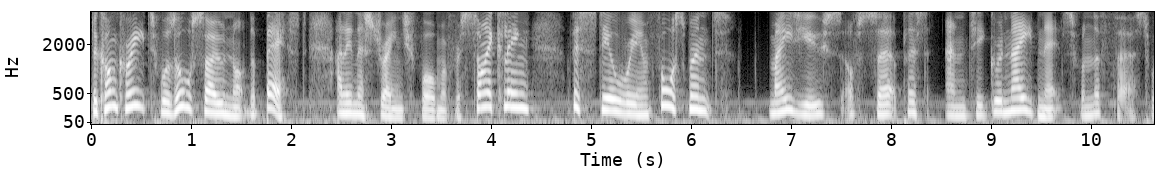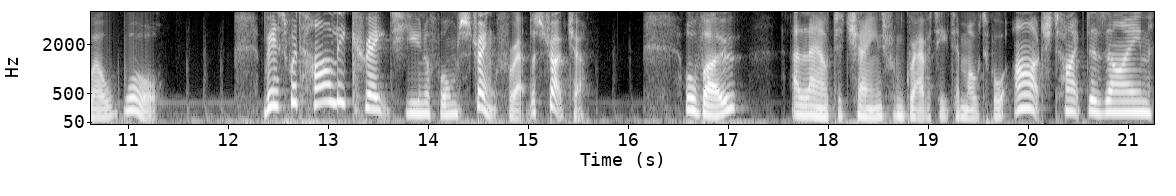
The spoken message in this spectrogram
The concrete was also not the best, and in a strange form of recycling, the steel reinforcement made use of surplus anti-grenade nets from the First World War. This would hardly create uniform strength throughout the structure. Although allowed to change from gravity to multiple arch type design,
